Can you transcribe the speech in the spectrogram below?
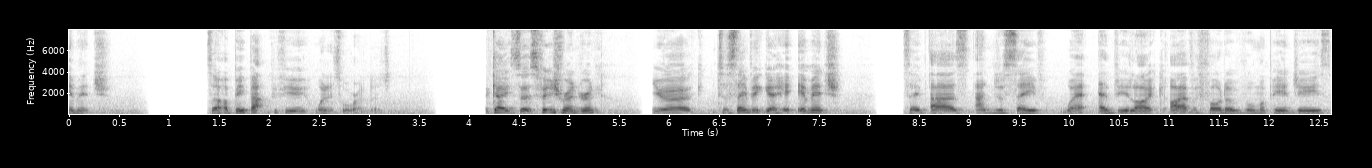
image. So I'll be back with you when it's all rendered. Okay, so it's finished rendering. You're to save it, you go hit image, save as, and just save wherever you like. I have a folder with all my PNGs.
